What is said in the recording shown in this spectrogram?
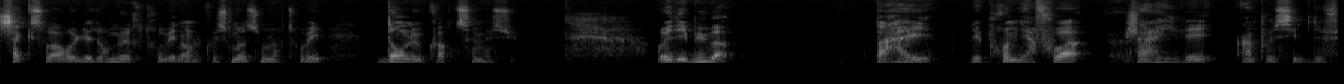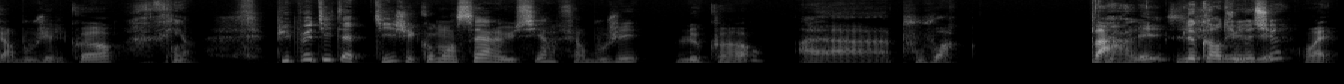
Chaque soir, au lieu de me retrouver dans le cosmos, je me retrouvais dans le corps de ce monsieur. Au début, bah, pareil, les premières fois, j'arrivais, impossible de faire bouger le corps, rien. Puis petit à petit, j'ai commencé à réussir à faire bouger le corps, à pouvoir parler. Le corps du monsieur? Ouais.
